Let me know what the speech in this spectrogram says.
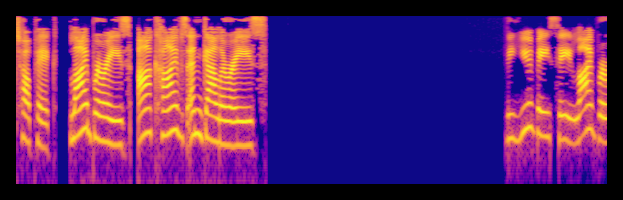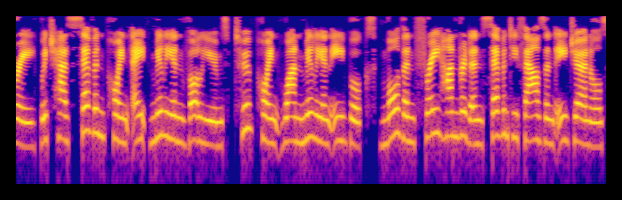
Topic: Libraries, archives and galleries. The UBC Library, which has 7.8 million volumes, 2.1 million e-books, more than 370,000 e-journals,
